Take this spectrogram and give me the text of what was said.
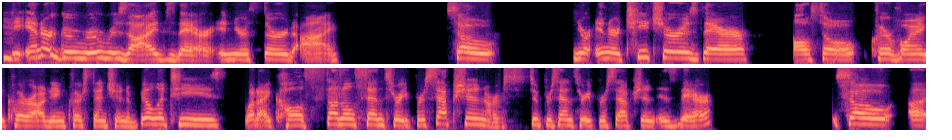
The, the inner guru resides there in your third eye. So your inner teacher is there, also clairvoyant, clairaudient, clairsentient abilities, what I call subtle sensory perception or supersensory perception is there. So, uh,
